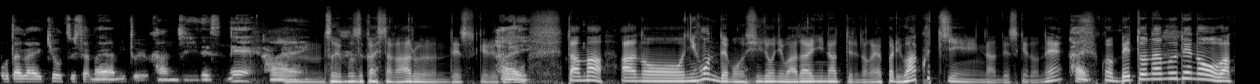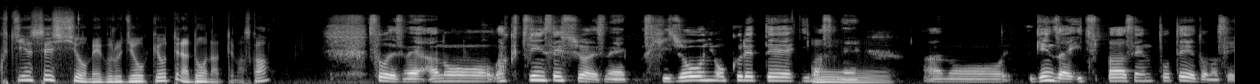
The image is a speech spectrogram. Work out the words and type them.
お互い共通した悩みという感じですね。はい。うそういう難しさがあるんですけれども、はい、たまあ、あの、日本でも非常に話題になっているのが、やっぱりワクチンなんですけどね、はい、このベトナムでのワクチン接種をめぐる状況っていうのはどうなってますか？そうですね。あの、ワクチン接種はですね、非常に遅れていますね。あの、現在1%程度の接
